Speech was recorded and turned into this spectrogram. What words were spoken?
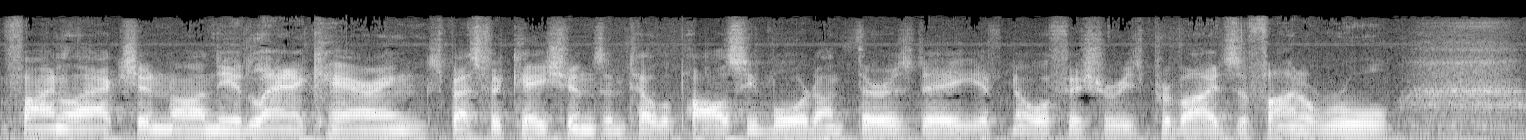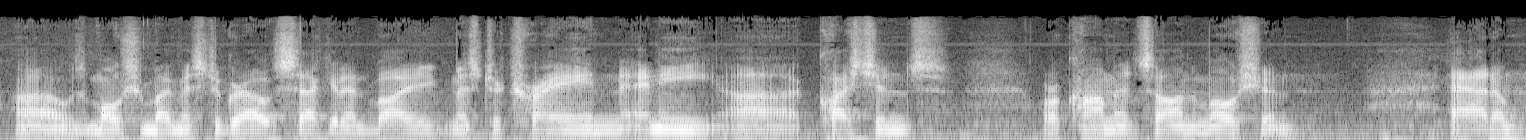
final action on the Atlantic herring specifications until the policy board on Thursday if NOAA Fisheries provides the final rule. Uh, It was a motion by Mr. Grout, seconded by Mr. Train. Any uh, questions or comments on the motion? Adam?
